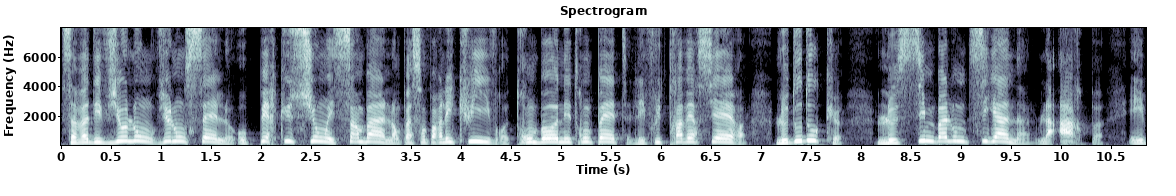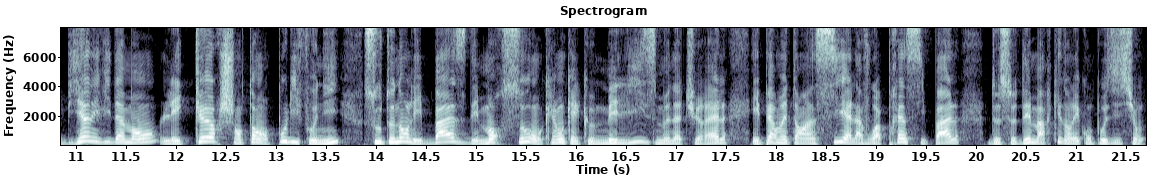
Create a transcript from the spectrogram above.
Ça va des violons, violoncelles, aux percussions et cymbales, en passant par les cuivres, trombones et trompettes, les flûtes traversières, le doudouk, le cymbalum tzigane, la harpe, et bien évidemment les chœurs chantant en polyphonie, soutenant les bases des morceaux en créant quelques mélismes naturels et permettant ainsi à la voix principale de se démarquer dans les compositions.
